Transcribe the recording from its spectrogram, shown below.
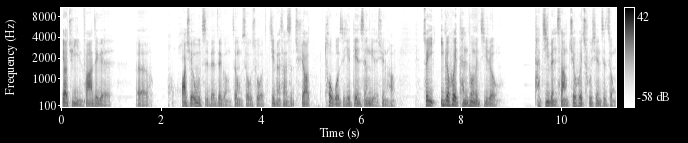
要去引发这个呃化学物质的这种这种收缩，基本上是需要透过这些电生理的讯号，所以一个会疼痛的肌肉，它基本上就会出现这种。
